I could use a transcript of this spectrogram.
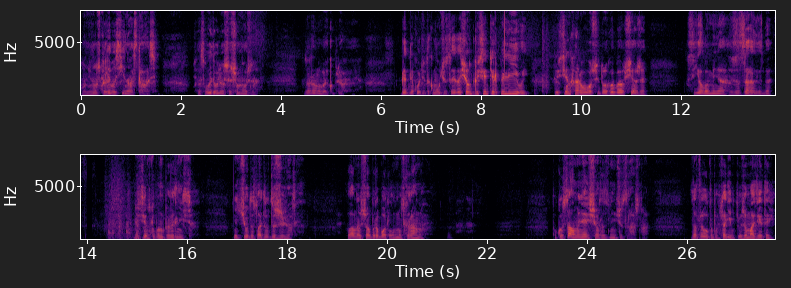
Вон немножко либосина осталось. Сейчас выдавлю все, что можно. Заодно новый куплю. Бедный котик так мучится. Это еще он Люсен терпеливый. Люсен хороший. Другой бы вообще же съел бы меня, за- загрыз бы. Люсен, ну повернись. Ничего, до свадьбы доживет. Главное, что обработал немножко рано. Покусал меня еще раз, ну ничего страшного. Завтра утром повторим, уже мази этой.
